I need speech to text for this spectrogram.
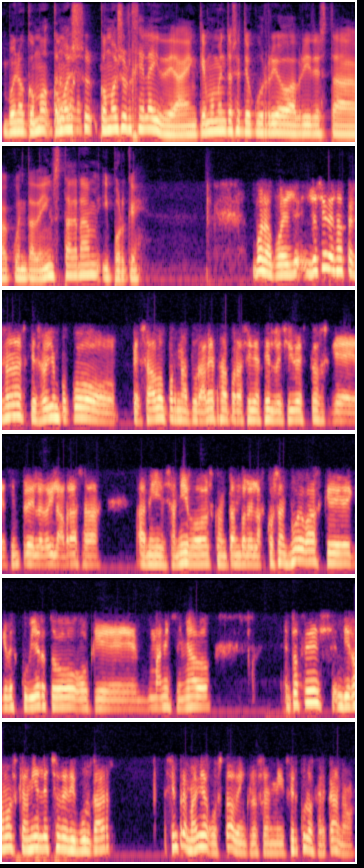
Bueno, ¿cómo, cómo, bueno. sur- ¿cómo surge la idea? ¿En qué momento se te ocurrió abrir esta cuenta de Instagram y por qué? Bueno, pues yo, yo soy de esas personas que soy un poco pesado por naturaleza, por así decirlo, y soy de estos que siempre le doy la brasa a mis amigos contándoles las cosas nuevas que, que he descubierto o que me han enseñado. Entonces, digamos que a mí el hecho de divulgar siempre me había gustado, incluso en mi círculo cercano.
